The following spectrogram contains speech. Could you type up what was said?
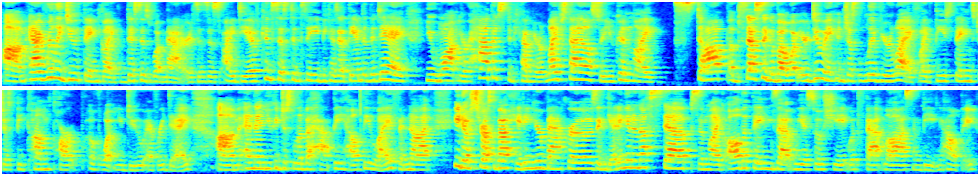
Um, and I really do think like this is what matters is this idea of consistency because at the end of the day, you want your habits to become your lifestyle so you can like stop obsessing about what you're doing and just live your life. Like these things just become part of what you do every day. Um, and then you can just live a happy, healthy life and not, you know, stress about hitting your macros and getting in enough steps and like all the things that we associate with fat loss and being healthy.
